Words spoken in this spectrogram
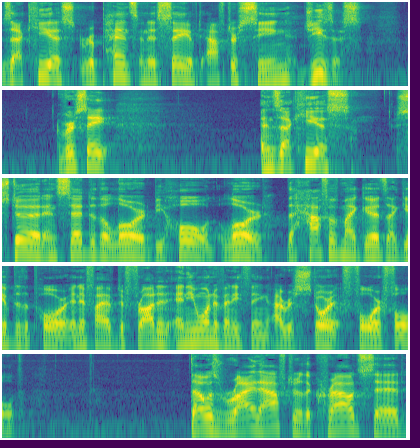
Zacchaeus repents and is saved after seeing Jesus. Verse 8 And Zacchaeus stood and said to the Lord, Behold, Lord, the half of my goods I give to the poor, and if I have defrauded anyone of anything, I restore it fourfold. That was right after the crowd said,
